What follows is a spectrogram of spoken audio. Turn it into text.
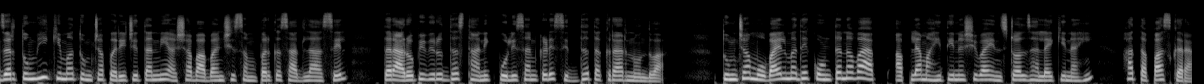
जर तुम्ही किंवा तुमच्या परिचितांनी अशा बाबांशी संपर्क साधला असेल तर आरोपीविरुद्ध स्थानिक पोलिसांकडे सिद्ध तक्रार नोंदवा. तुमच्या मोबाईलमध्ये कोणतं नवं ॲप आपल्या माहितीनं शिवाय इन्स्टॉल झालंय की नाही हा तपास करा.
